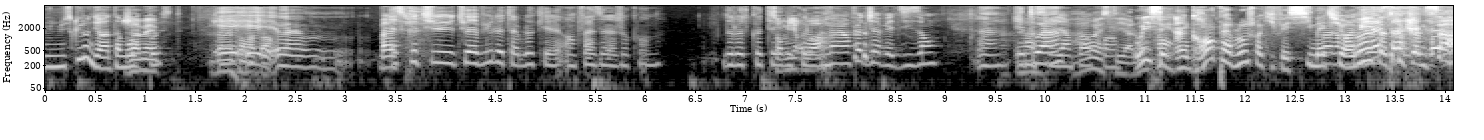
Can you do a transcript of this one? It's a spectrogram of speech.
minuscule, on dirait un tambour Jamais. de poste. Jamais Et, pour ma et, part. euh, Bah, Est-ce que tu, tu as vu le tableau qui est en face de la Joconde? De l'autre côté Son miroir. Mais en fait, j'avais 10 ans. Ah, Et toi. Ah ouais, quoi. c'était il y a Oui, c'est un grand tableau, je crois, qui fait 6 mètres sur le 8, droit. un truc comme ça.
